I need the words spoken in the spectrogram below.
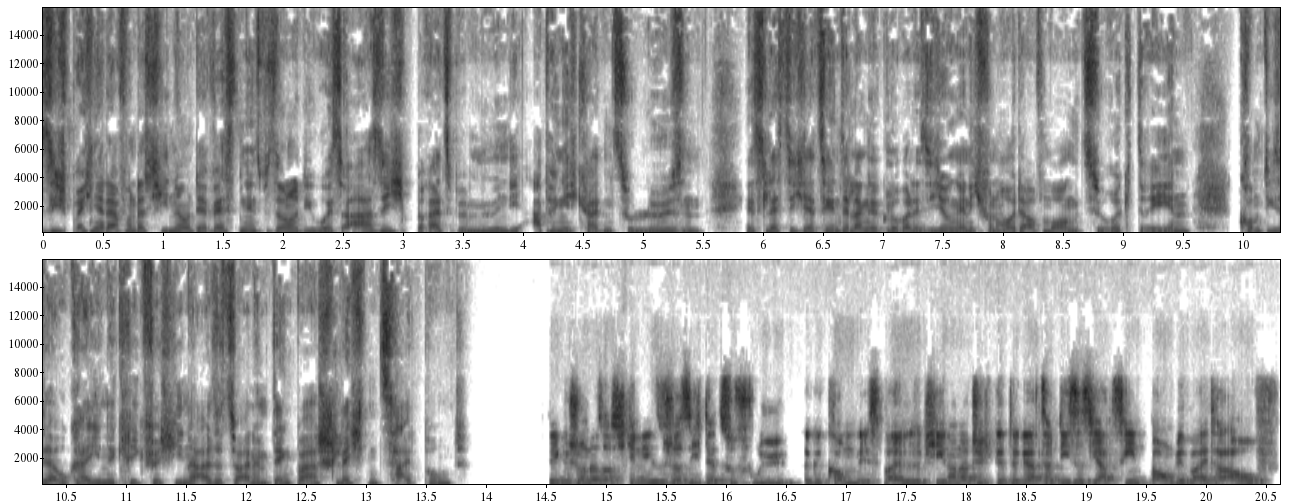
Sie sprechen ja davon, dass China und der Westen, insbesondere die USA, sich bereits bemühen, die Abhängigkeiten zu lösen. Jetzt lässt sich jahrzehntelange Globalisierung ja nicht von heute auf morgen zurückdrehen. Kommt dieser Ukraine-Krieg für China also zu einem denkbar schlechten Zeitpunkt? Ich denke schon, dass aus chinesischer Sicht der zu früh gekommen ist, weil China natürlich gesagt hat, dieses Jahrzehnt bauen wir weiter auf.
